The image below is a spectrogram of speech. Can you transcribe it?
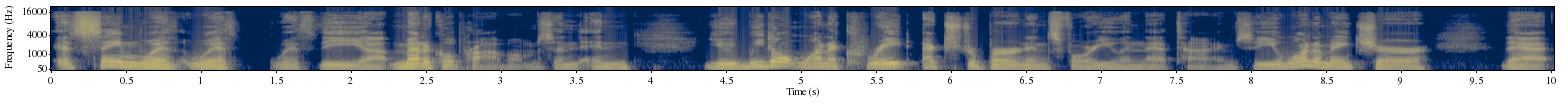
it's same with with with the uh, medical problems and and you we don't want to create extra burdens for you in that time. So you want to make sure that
